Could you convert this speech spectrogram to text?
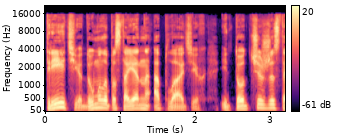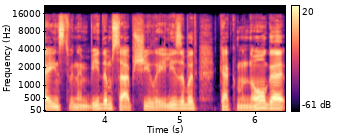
Третья думала постоянно о платьях и тотчас же с таинственным видом сообщила Элизабет, как много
